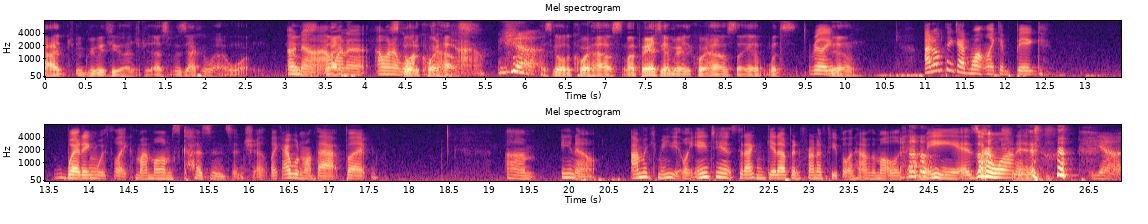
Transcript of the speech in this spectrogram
I agree with you 100. percent That's exactly what I want. Oh was no, I like, wanna, I wanna let's go to the courthouse. Yeah. Let's go to the courthouse. My parents got married at the courthouse. Like, yeah, what's Really? yeah. I don't think I'd want like a big wedding with like my mom's cousins and shit. Like I wouldn't want that, but um, you know, I'm a comedian. Like any chance that I can get up in front of people and have them all look at me as I want it. Yeah.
